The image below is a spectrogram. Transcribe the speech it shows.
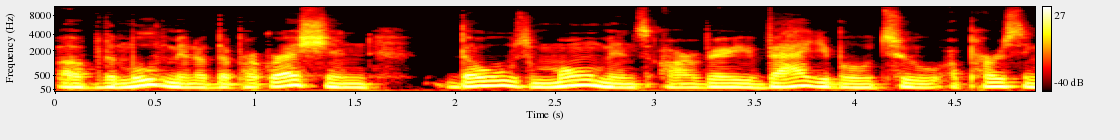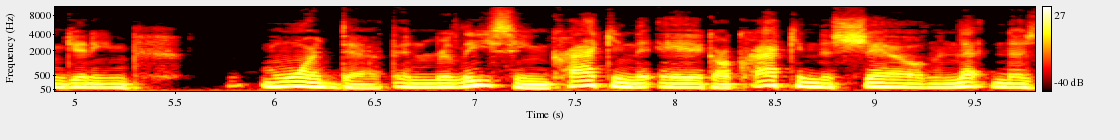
of the movement of the progression, those moments are very valuable to a person getting more depth and releasing, cracking the egg or cracking the shell and letting the,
